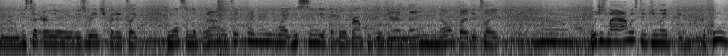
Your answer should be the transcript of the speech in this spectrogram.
You know, you said earlier it was rich, but it's like we also look around, and it's like primarily white. You see a couple of brown people here and there, you know, but it's like, well, which is why I was thinking like, who,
